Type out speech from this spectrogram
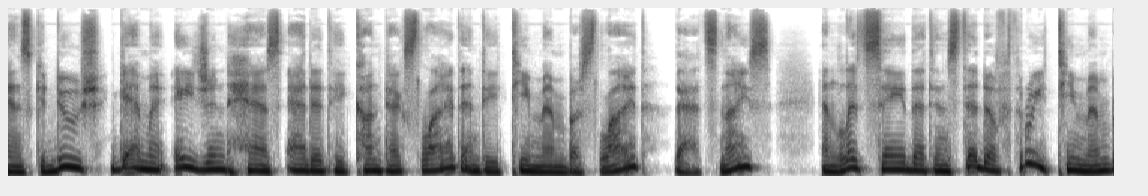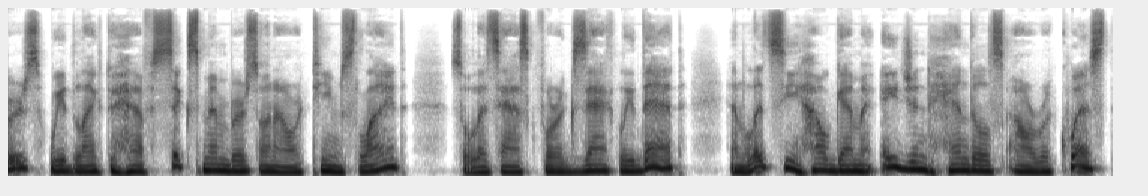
And skadoosh, Gamma Agent has added a contact slide and a team member slide. That's nice. And let's say that instead of three team members, we'd like to have six members on our team slide. So let's ask for exactly that. And let's see how Gamma Agent handles our request.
